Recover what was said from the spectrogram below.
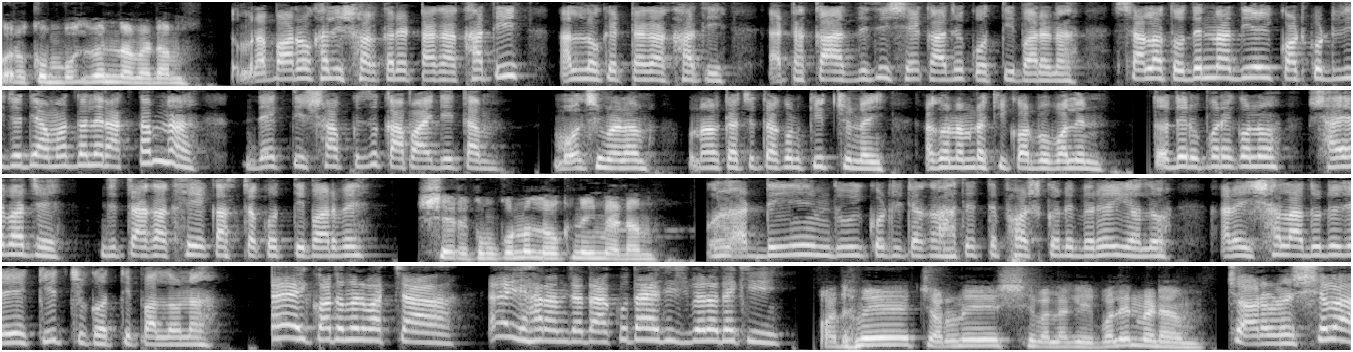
ওরকম বলবেন না ম্যাডাম। তোমরা পারো খালি সরকারের টাকা খাতি আর লোকের টাকা খাতি একটা কাজ দিছি সে কাজও করতে পারে না। শালা তোদের না দিয়ে ওই কটকটি যদি আমার দলে রাখতাম না দেখতে সবকিছু কাপাই দিতাম। বলছি ম্যাডাম ওনার কাছে তো এখন কিচ্ছু নাই। এখন আমরা কি করব বলেন? তোদের উপরে কোনো সাহেব আছে যে টাকা খেয়ে কাজটা করতে পারবে? সেরকম কোনো লোক নেই ম্যাডাম। ঘোড়ার ডিম দুই কোটি টাকা হাতেতে ফস করে বেরোই গেল আর এই শালা দুটো জায়গায় কিচ্ছু করতে পারল না। এই কদমের বাচ্চা? এই হারামজাদা কোথায় আছিস? বেরো দেখি। অধমে চরণে সেবা লাগে বলেন ম্যাডাম। চরণের সেবা?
